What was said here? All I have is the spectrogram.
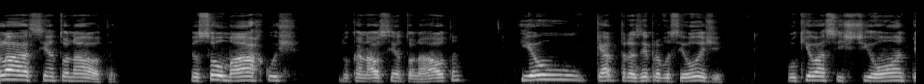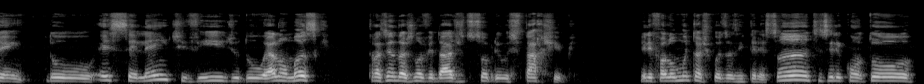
Olá, cientonauta! Eu sou o Marcos, do canal Cientonauta, e eu quero trazer para você hoje o que eu assisti ontem do excelente vídeo do Elon Musk, trazendo as novidades sobre o Starship. Ele falou muitas coisas interessantes, ele contou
